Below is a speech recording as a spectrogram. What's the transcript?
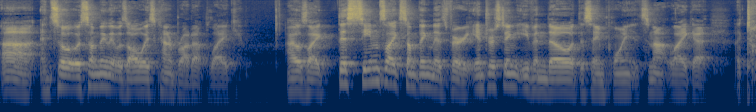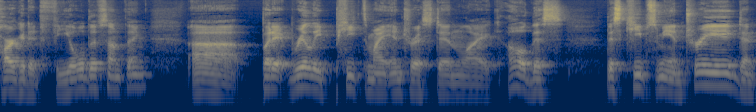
uh, and so it was something that was always kind of brought up. Like I was like, this seems like something that's very interesting, even though at the same point it's not like a, a targeted field of something. Uh, but it really piqued my interest in like, oh, this this keeps me intrigued, and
